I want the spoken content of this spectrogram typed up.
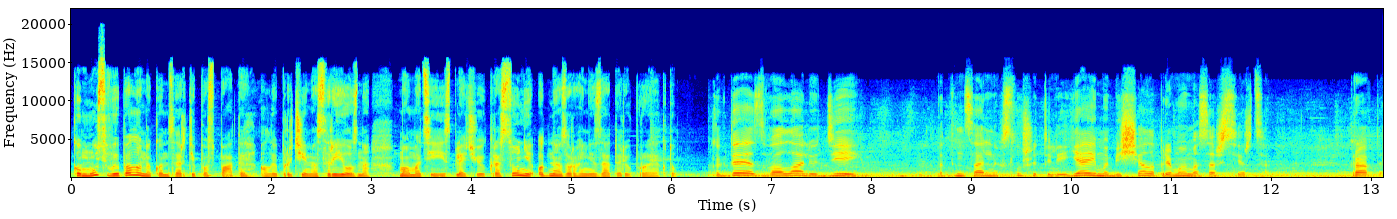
Комусь випало на концерті поспати, але причина серйозна. Мама цієї сплячої красуні одна з організаторів проєкту. Когда я звала людей, потенциальных слушателей, я им обещала прямой массаж сердца. Правда.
